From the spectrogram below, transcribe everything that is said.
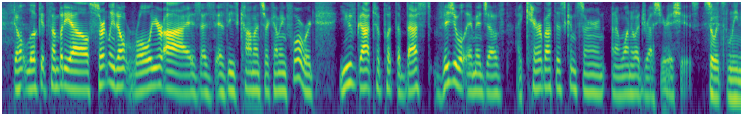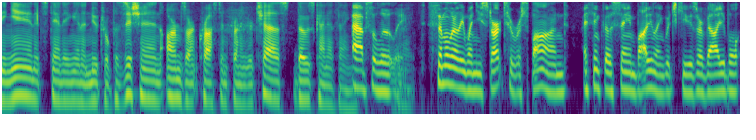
don't look at somebody else. Certainly don't roll your eyes as, as these comments are coming forward. You've got to put the best visual image of, I care about this concern and I want to address your issues. So it's leaning in, it's standing in a neutral position, arms aren't crossed in front of your chest, those kind of things. Absolutely. Right. Similarly, when you start to respond, I think those same body language cues are valuable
